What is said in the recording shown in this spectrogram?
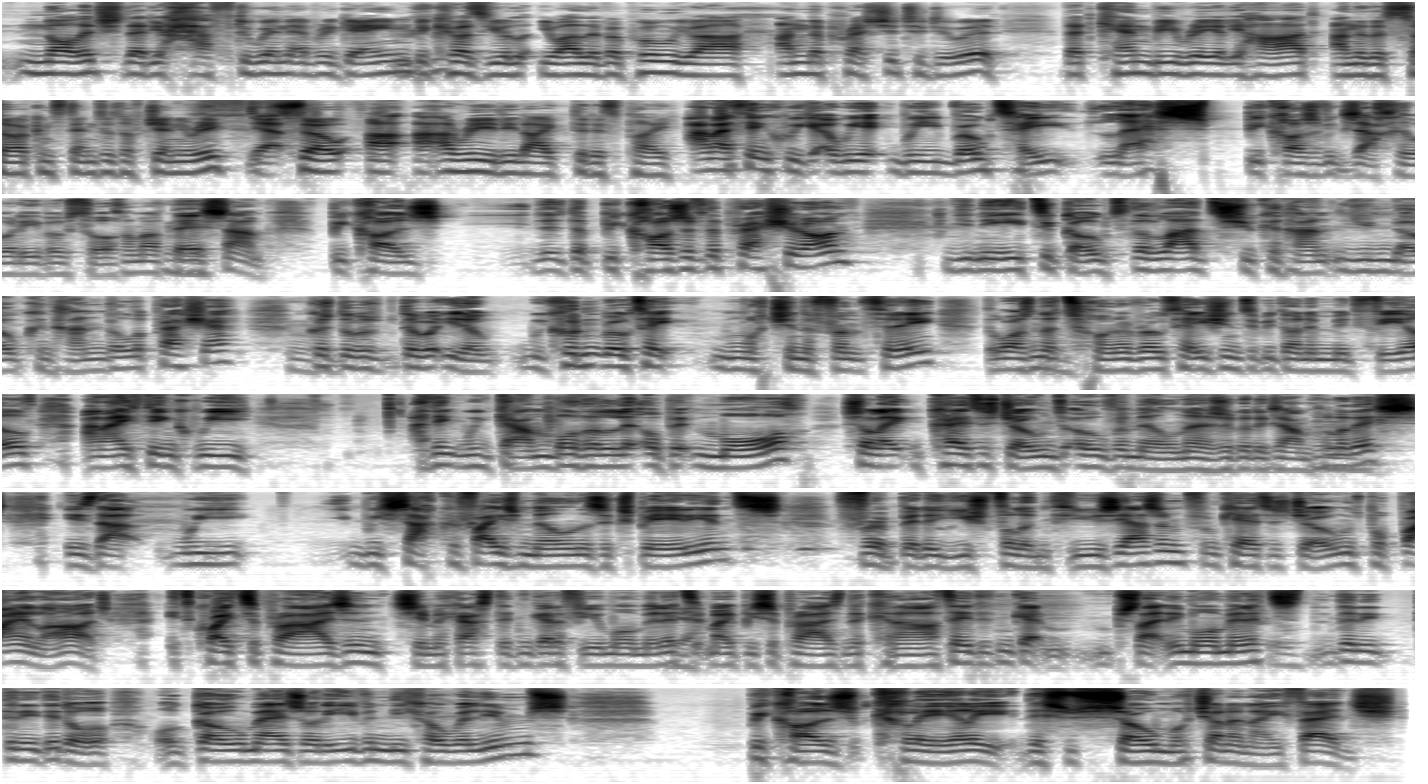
knowledge that you have to win every game mm-hmm. because you you are Liverpool you are under pressure to do it that can be really hard under the circumstances of January Yeah. so I, I really liked the display And I think we get we we rotate less because of exactly what Ivo's talking about there, mm-hmm. Sam. Because the, the because of the pressure on, you need to go to the lads who can hand you know can handle the pressure. Mm-hmm. Because there was there were you know we couldn't rotate much in the front three. There wasn't a ton of rotation to be done in midfield, and I think we. I think we gambled a little bit more. So, like Curtis Jones over Milner is a good example of hmm. this. Is that we we sacrifice Milner's experience for a bit of youthful enthusiasm from Curtis Jones, but by and large, it's quite surprising. Tsimikas didn't get a few more minutes. Yeah. It might be surprising that Konaté didn't get slightly more minutes than he than he did, or or Gomez, or even Neco Williams, because clearly this was so much on a knife edge.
